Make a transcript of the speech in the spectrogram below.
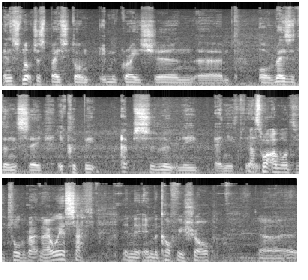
And it's not just based on immigration um, or residency, it could be absolutely anything. That's what I wanted to talk about now. We're sat in the, in the coffee shop uh,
